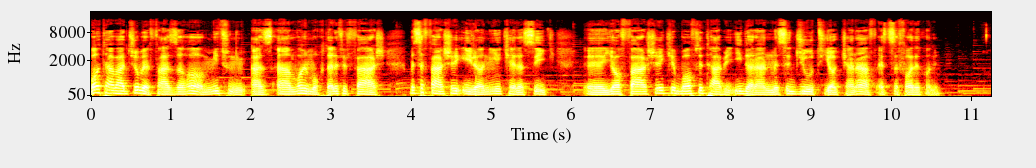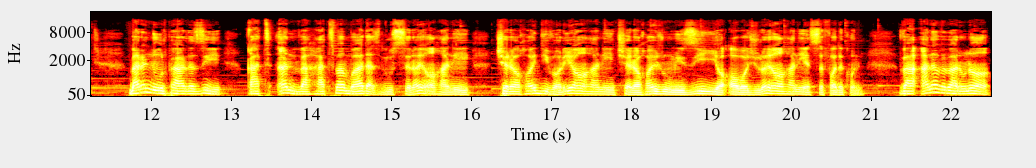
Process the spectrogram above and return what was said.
با توجه به فضاها می‌تونیم از انواع مختلف فرش مثل فرشه ایرانی کلاسیک یا فرشه که بافت طبیعی دارن مثل جوت یا کنف استفاده کنیم. برای نورپردازی قطعا و حتما باید از لوسترهای آهنی چراغهای دیواری آهنی چراغهای رومیزی یا آباجورهای آهنی استفاده کنیم. و علاوه بر اونا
